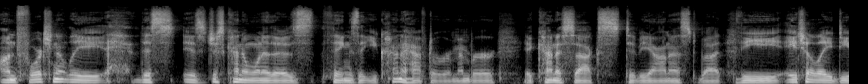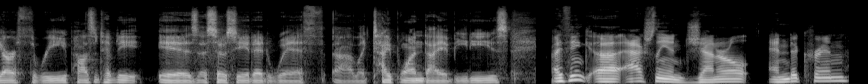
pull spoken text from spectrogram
Unfortunately, this is just kind of one of those things that you kind of have to remember. It kind of sucks, to be honest, but the HLA DR3 positivity is associated with uh, like type 1 diabetes. I think uh, actually, in general, endocrine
